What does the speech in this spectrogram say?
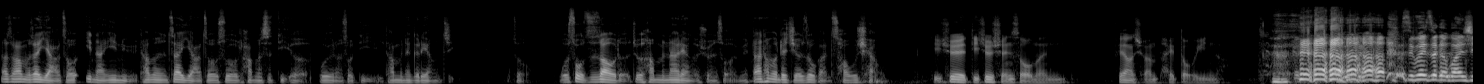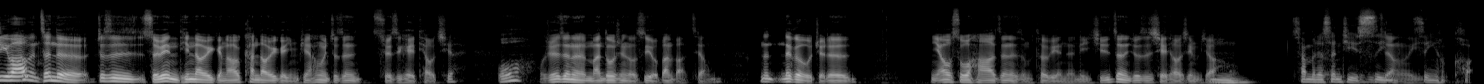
那时候他们在亚洲一男一女，他们在亚洲说他们是第二，不会有人说第一，他们那个量级。我所知道的，就是他们那两个选手里面，但他们的节奏感超强。的确，的确，选手们非常喜欢拍抖音啊，是因为这个关系吗？他们真的就是随便你听到一个，然后看到一个影片，他们就真的随时可以跳起来。哦，我觉得真的蛮多选手是有办法这样的。那那个，我觉得你要说他真的什么特别能力，其实真的就是协调性比较好，嗯、他们的身体适应适应很快。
